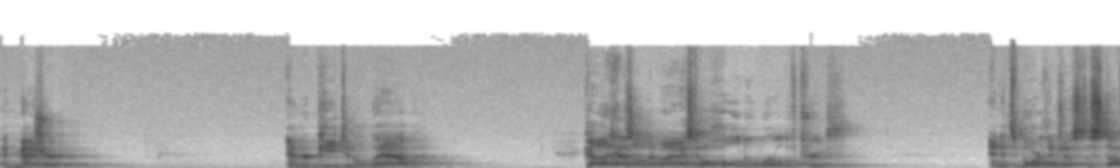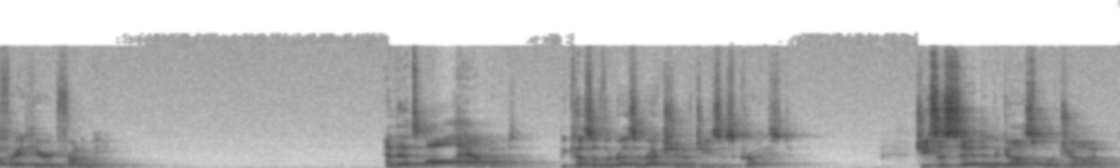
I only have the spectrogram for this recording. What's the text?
and measure and repeat in a lab. God has opened my eyes to a whole new world of truth. And it's more than just the stuff right here in front of me. And that's all happened because of the resurrection of Jesus Christ. Jesus said in the Gospel of John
